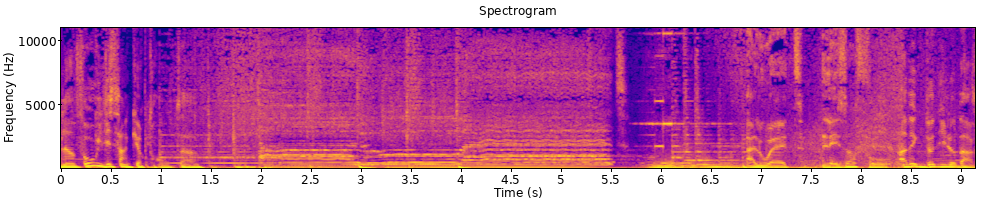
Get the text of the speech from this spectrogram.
l'info, il est 5h30. Alouette, les infos. Avec Denis Lebars,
